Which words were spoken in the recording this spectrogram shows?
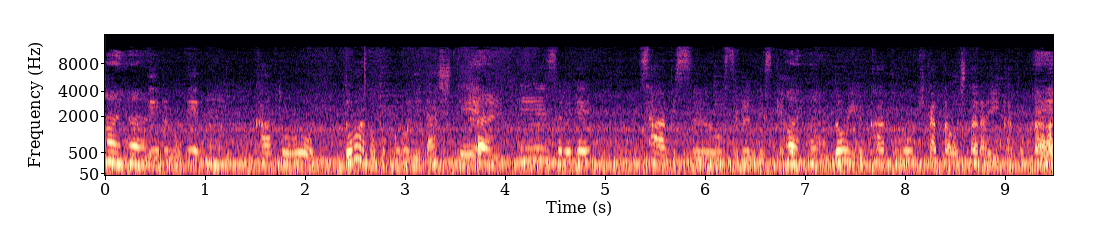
はいはいてい。るのでうんカートをドアのところに出して、はい。でそれでサービスをするんですけど、はいはい。どういうカートの置き方をしたらいいかとか、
